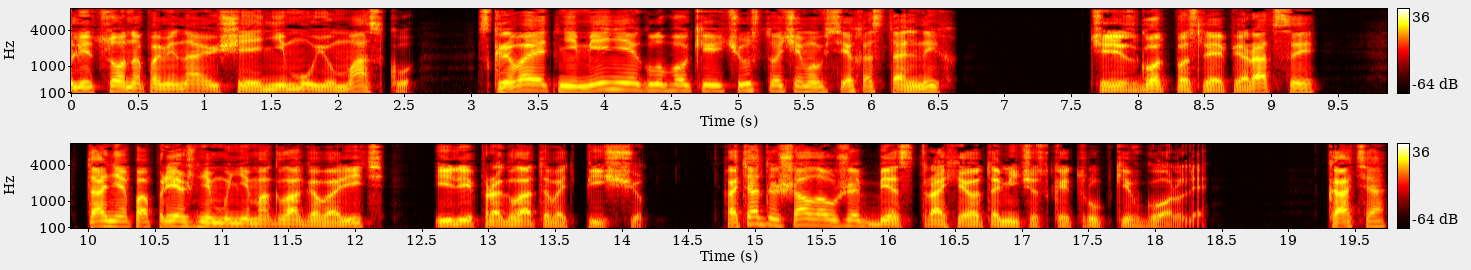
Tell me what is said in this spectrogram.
лицо, напоминающее немую маску, скрывает не менее глубокие чувства, чем у всех остальных. Через год после операции Таня по-прежнему не могла говорить или проглатывать пищу, хотя дышала уже без трахеотомической трубки в горле. Катя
